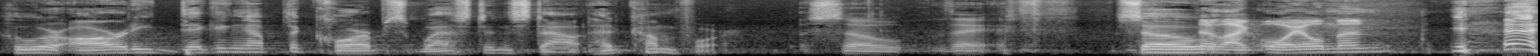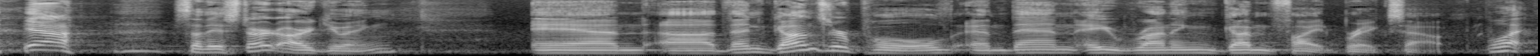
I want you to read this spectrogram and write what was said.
who were already digging up the corpse West and Stout had come for. So they So they're like oilmen. yeah, yeah. So they start arguing, and uh, then guns are pulled, and then a running gunfight breaks out. What?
